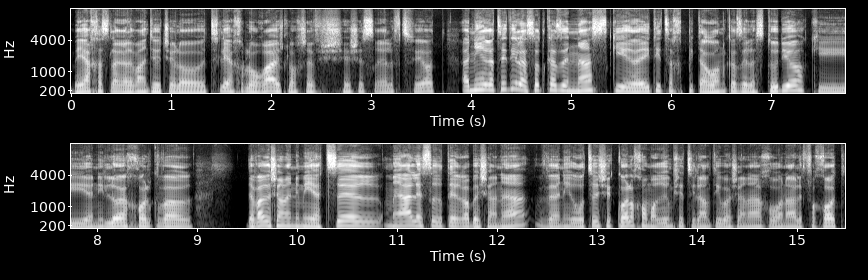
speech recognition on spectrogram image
ביחס לרלוונטיות שלו הצליח לא רע, יש לו עכשיו 16 אלף צפיות. אני רציתי לעשות כזה נס, כי ראיתי צריך פתרון כזה לסטודיו, כי אני לא יכול כבר... דבר ראשון, אני מייצר מעל 10 טרה בשנה, ואני רוצה שכל החומרים שצילמתי בשנה האחרונה לפחות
